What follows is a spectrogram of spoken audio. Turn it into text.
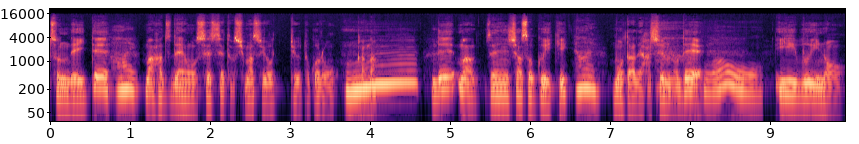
積んでいて、はい。まあ、発電をせっせとしますよっていうところかな。ん。で、まあ、全車速域はい。モーターで走るので EV の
